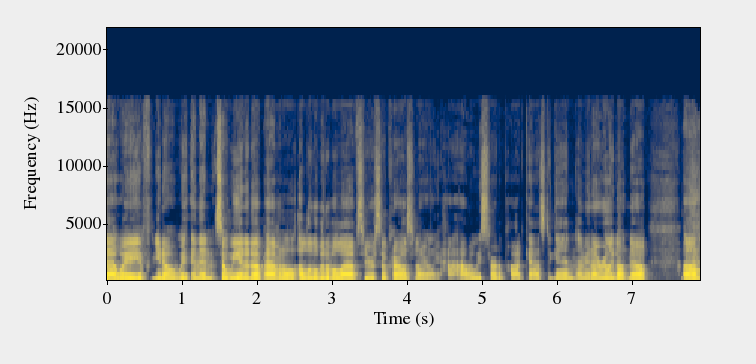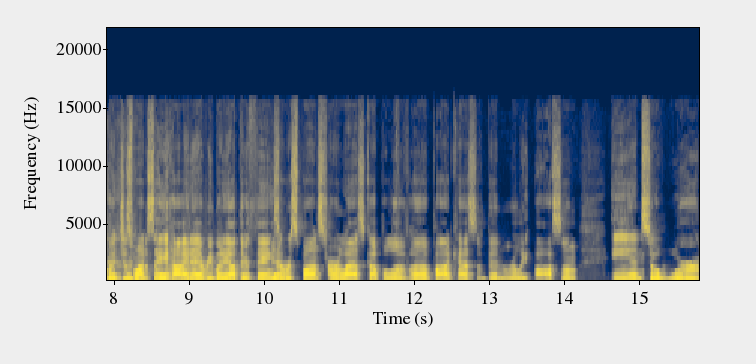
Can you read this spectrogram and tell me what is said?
that way if you know and then so we ended up having a, a little bit of a lapse here. So carlos and i are like how, do we start a podcast again? I mean i really don't know. Um, but just want to say hi to everybody out there. Thanks. Yeah. a response to our last couple of uh, podcasts have been really awesome. And so we're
